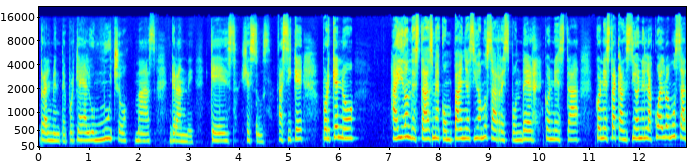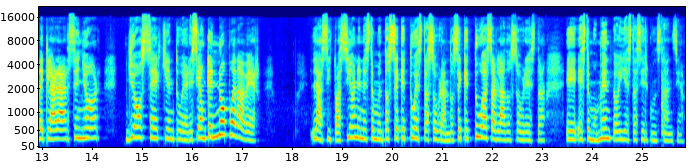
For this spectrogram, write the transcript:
realmente, porque hay algo mucho más grande que es Jesús. Así que, ¿por qué no? Ahí donde estás, me acompañas y vamos a responder con esta, con esta canción en la cual vamos a declarar, Señor, yo sé quién tú eres y aunque no pueda ver la situación en este momento, sé que tú estás sobrando, sé que tú has hablado sobre esta, eh, este momento y esta circunstancia.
